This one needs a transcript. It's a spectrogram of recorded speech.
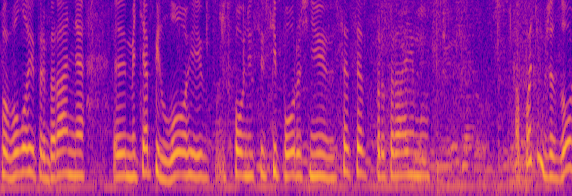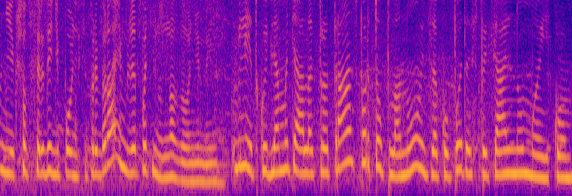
вологі прибирання, е, миття підлоги, повністю всі поручні, все все прибираємо. А потім вже зовні, якщо всередині повністю прибираємо, вже потім назовні миємо. Влітку для миття електротранспорту планують закупити спеціальну мийку.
